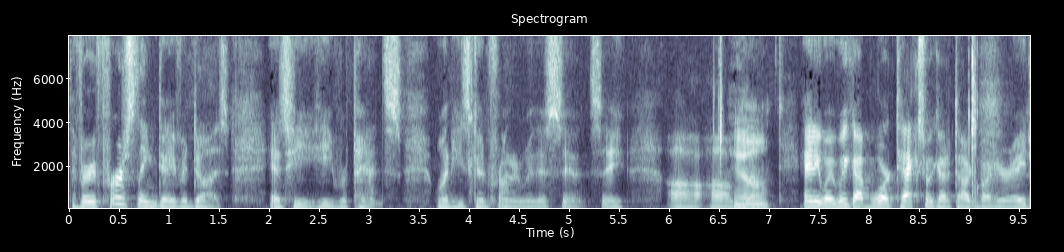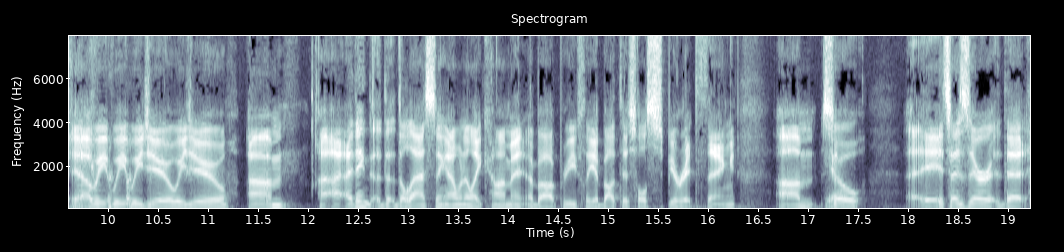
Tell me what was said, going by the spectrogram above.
the very first thing David does is he he repents when he's confronted with his sin. See. Uh, um, yeah. anyway, we got more text we got to talk about here, AJ. Yeah, we, we, we do, we do. Um, I, I think the, the, last thing I want to like comment about briefly about this whole spirit thing. Um, so. It says there that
